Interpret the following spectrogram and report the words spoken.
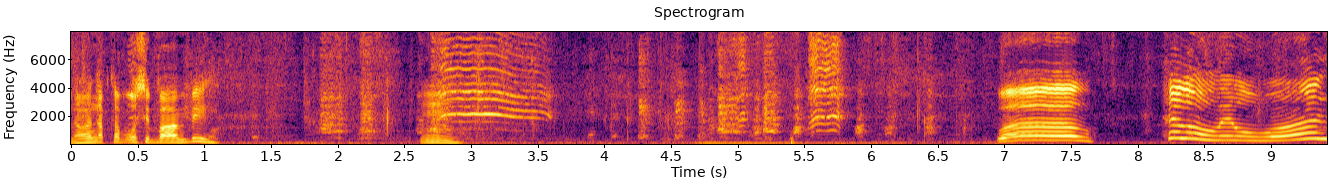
Nanganak na po si Bambi. Hmm. Wow! Hello, little one!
